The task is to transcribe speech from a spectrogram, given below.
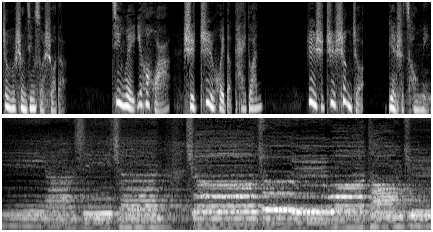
正如圣经所说的：“敬畏耶和华是智慧的开端，认识至圣者。”便是聪明。求主与我同居，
